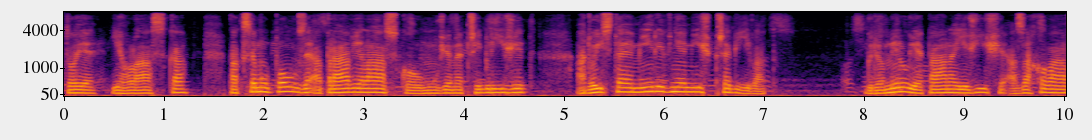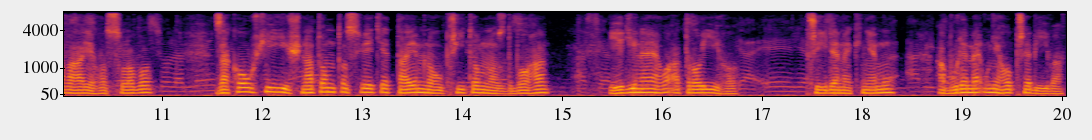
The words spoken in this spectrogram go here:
to je jeho láska, pak se mu pouze a právě láskou můžeme přiblížit a do jisté míry v něm již přebývat. Kdo miluje Pána Ježíše a zachovává jeho slovo, zakouší již na tomto světě tajemnou přítomnost Boha, jediného a trojího. Přijdeme k němu a budeme u něho přebývat.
